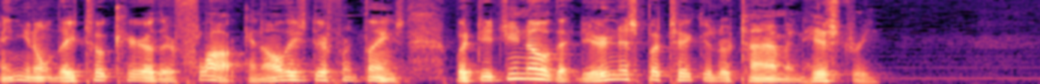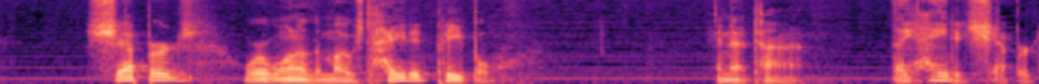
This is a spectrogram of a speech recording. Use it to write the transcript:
And, you know, they took care of their flock and all these different things. But did you know that during this particular time in history, shepherds were one of the most hated people in that time. They hated shepherds.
